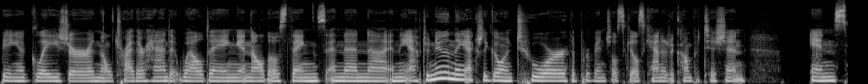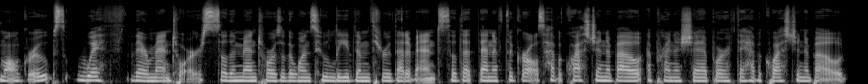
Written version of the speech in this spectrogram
being a glazier and they'll try their hand at welding and all those things. And then uh, in the afternoon, they actually go and tour the Provincial Skills Canada competition in small groups with their mentors. So the mentors are the ones who lead them through that event so that then if the girls have a question about apprenticeship or if they have a question about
